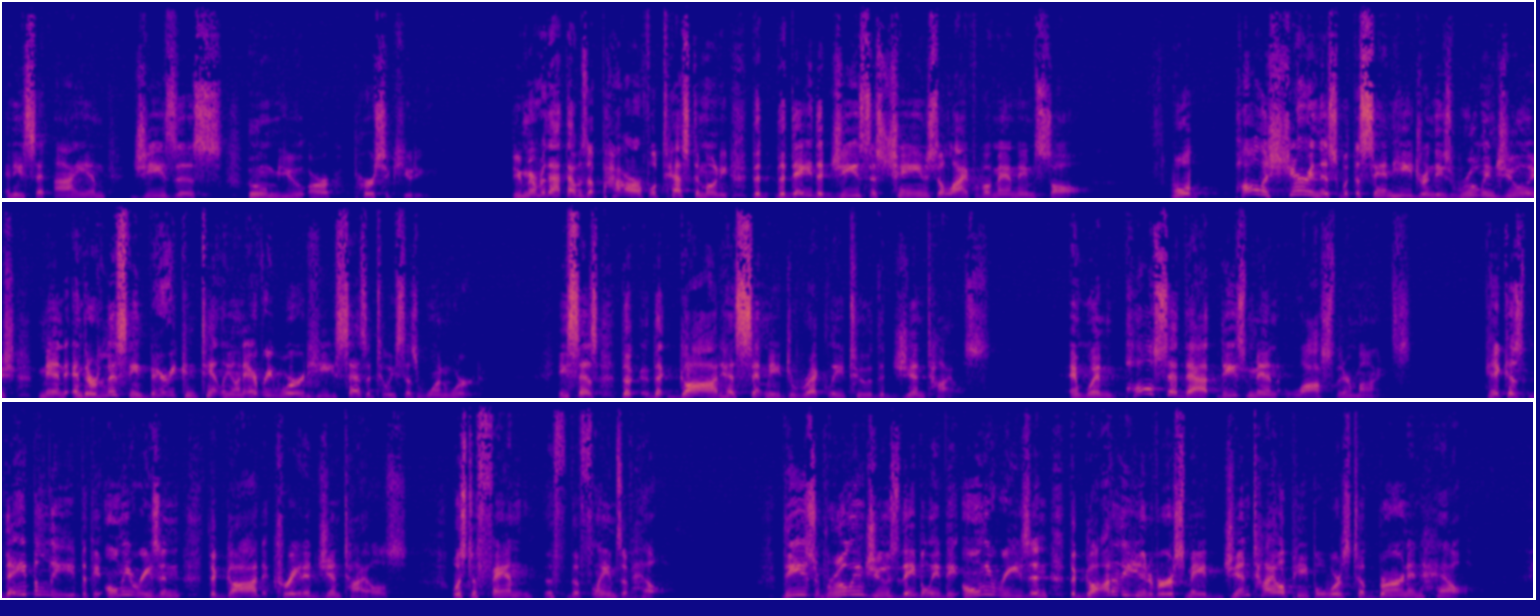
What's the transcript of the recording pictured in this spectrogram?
And he said, I am Jesus whom you are persecuting. Do you remember that? That was a powerful testimony. The, the day that Jesus changed the life of a man named Saul. Well, Paul is sharing this with the Sanhedrin, these ruling Jewish men, and they're listening very contently on every word he says until he says one word. He says that, that God has sent me directly to the Gentiles. And when Paul said that, these men lost their minds. Okay, because they believed that the only reason that God created Gentiles was to fan the, the flames of hell. These ruling Jews, they believed the only reason the God of the universe made Gentile people was to burn in hell.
